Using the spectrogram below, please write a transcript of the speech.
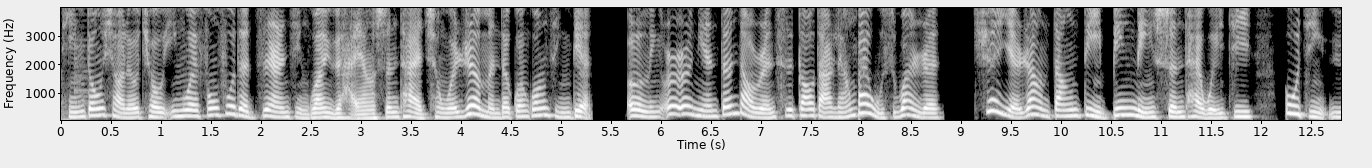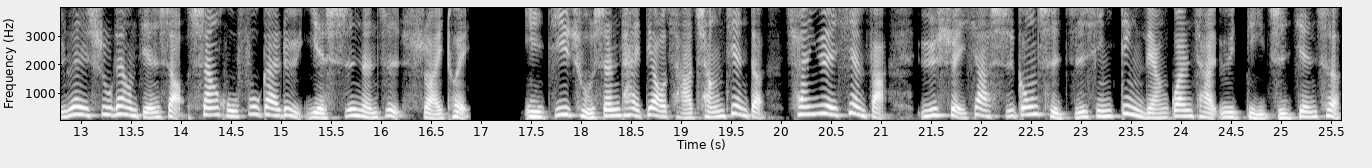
屏东小琉球因为丰富的自然景观与海洋生态，成为热门的观光景点。二零二二年登岛人次高达两百五十万人，却也让当地濒临生态危机。不仅鱼类数量减少，珊瑚覆盖率也失能至衰退。以基础生态调查常见的穿越线法于水下十公尺执行定量观察与底质监测，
